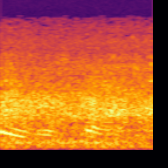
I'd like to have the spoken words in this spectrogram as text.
Jesus Christ.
